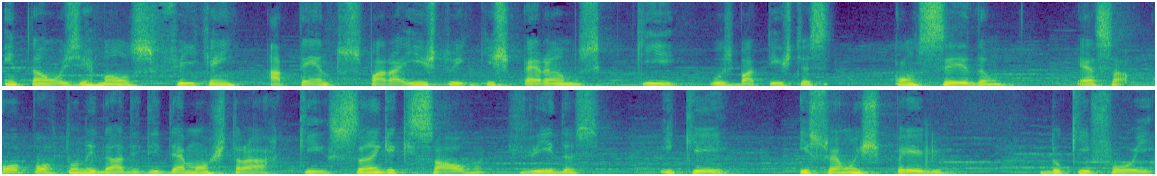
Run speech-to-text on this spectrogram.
então os irmãos fiquem atentos para isto e que esperamos que os batistas concedam essa oportunidade de demonstrar que sangue que salva vidas e que isso é um espelho do que foi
